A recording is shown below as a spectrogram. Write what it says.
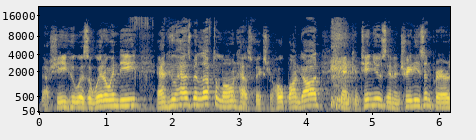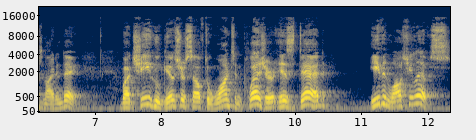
Now she who is a widow indeed, and who has been left alone, has fixed her hope on God, and continues in entreaties and prayers night and day. But she who gives herself to wanton pleasure is dead even while she lives.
